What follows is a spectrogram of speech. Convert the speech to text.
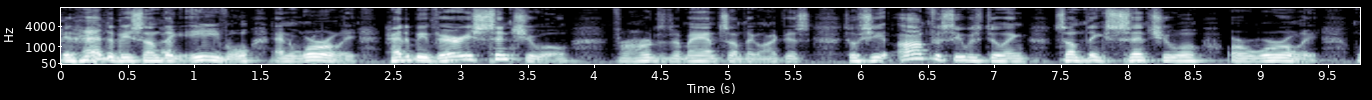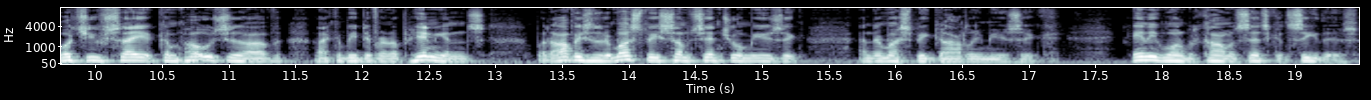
It had to be something evil and worldly. Had to be very sensual for her to demand something like this. So she obviously was doing something sensual or worldly. What you say it composed of, that can be different opinions, but obviously there must be some sensual music and there must be godly music. Anyone with common sense could see this.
